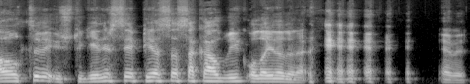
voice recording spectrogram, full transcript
256 ve üstü gelirse piyasa sakal bıyık olayına döner. evet.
